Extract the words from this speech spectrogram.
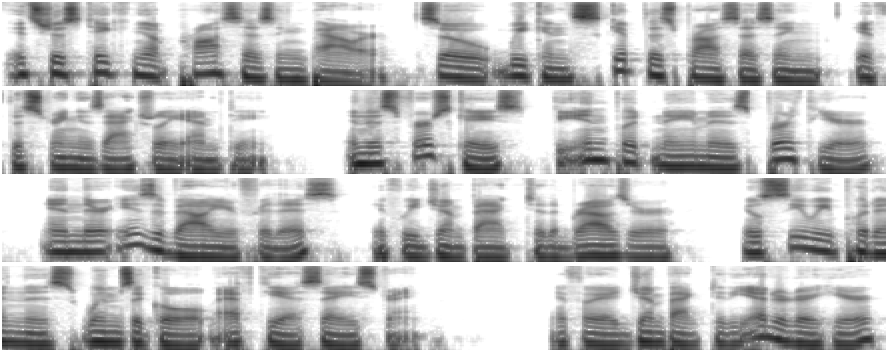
it's just taking up processing power, so we can skip this processing if the string is actually empty. In this first case, the input name is birth year, and there is a value for this. If we jump back to the browser, you'll see we put in this whimsical FTSA string. If I jump back to the editor here,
